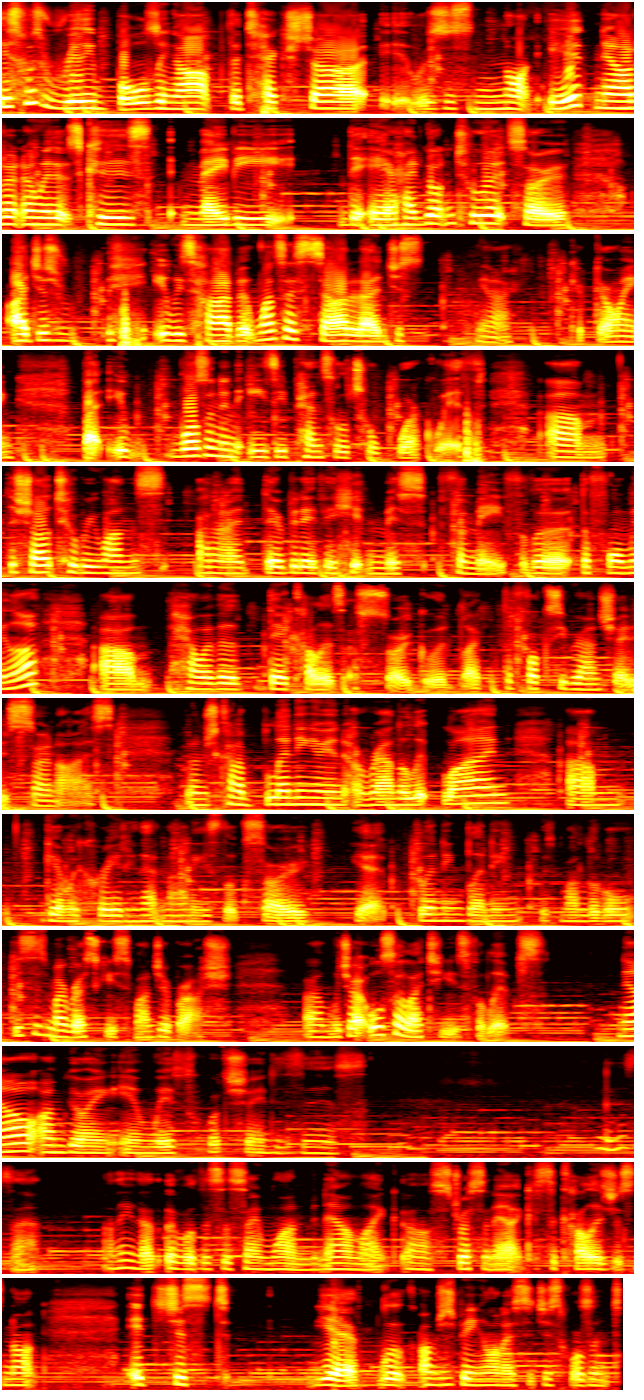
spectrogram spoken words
this was really ballsing up. The texture, it was just not it. Now, I don't know whether it's because maybe the air had gotten to it, so I just, it was hard. But once I started, I just, you know, kept going. But it wasn't an easy pencil to work with. Um, the Charlotte Tilbury ones, I don't know, they're a bit of a hit and miss for me for the, the formula. Um, however, their colors are so good. Like the Foxy Brown shade is so nice. But I'm just kind of blending in around the lip line. Um, again, we're creating that 90s look. So yeah, blending, blending with my little, this is my Rescue Smudger brush, um, which I also like to use for lips. Now I'm going in with, what shade is this? What is that? I think that, well, that's the same one, but now I'm like, oh, stressing out because the color is just not, it's just, yeah, look, I'm just being honest, it just wasn't,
